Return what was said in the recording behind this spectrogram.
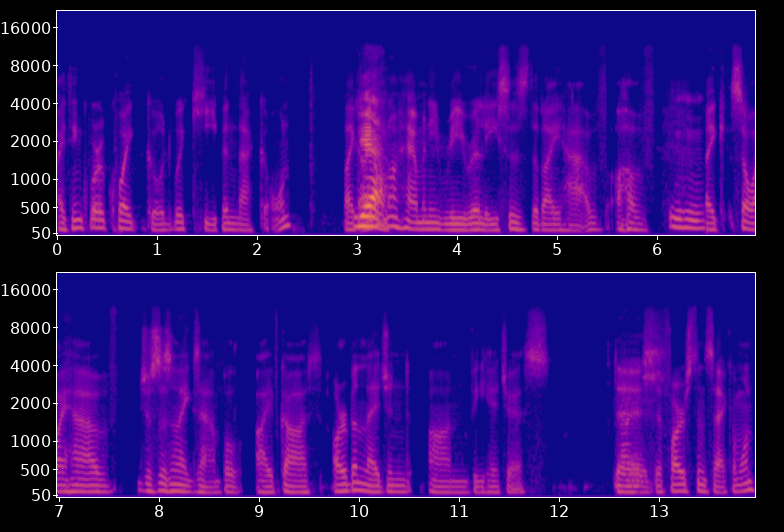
I think we're quite good with keeping that going. Like I don't know how many re-releases that I have of Mhm. like so I have just as an example, I've got Urban Legend on VHS. The Nice. the first and second one.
